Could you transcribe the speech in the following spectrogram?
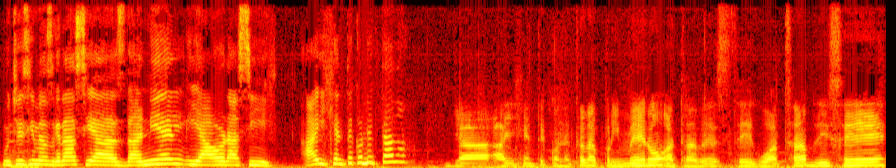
Muchísimas gracias, Daniel. Y ahora sí, ¿hay gente conectada? Ya hay gente conectada. Primero a través de WhatsApp, dice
